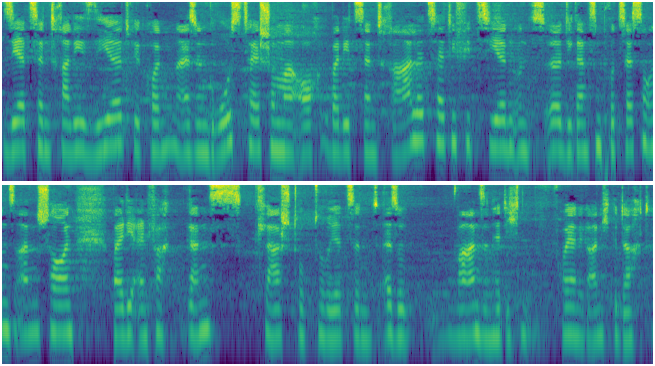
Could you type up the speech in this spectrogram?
sehr zentralisiert. Wir konnten also einen Großteil schon mal auch über die Zentrale zertifizieren und äh, die ganzen Prozesse uns anschauen, weil die einfach ganz klar strukturiert sind. Also Wahnsinn, hätte ich vorher gar nicht gedacht.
